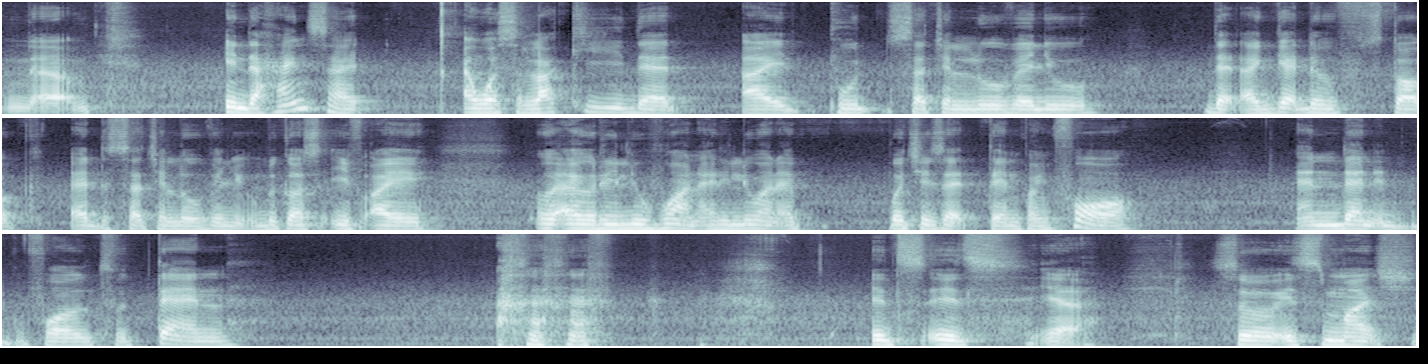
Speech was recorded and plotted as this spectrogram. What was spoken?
uh, in the hindsight I was lucky that I put such a low value that I get the stock at such a low value. Because if I oh, I really want, I really want, I purchase at 10.4 and then it fall to 10 it's it's yeah. So it's much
